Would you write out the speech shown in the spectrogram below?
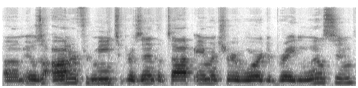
um, it was an honor for me to present the top amateur award to Braden Wilson.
